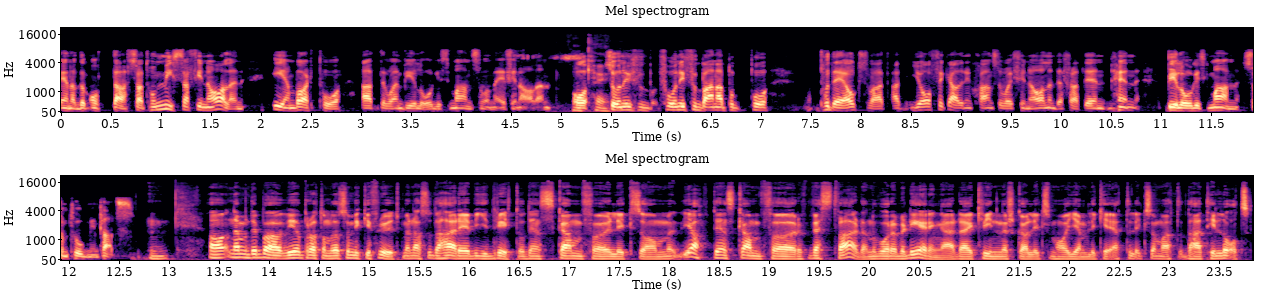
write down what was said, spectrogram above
en av de åtta. Så att hon missade finalen enbart på att det var en biologisk man som var med i finalen. Okay. Och, så hon är, hon är förbannad på, på på det också. Att, att jag fick aldrig en chans att vara i finalen därför att det är en, en biologisk man som tog min plats. Mm. Ja, nej, men det är bara, vi har pratat om det så mycket förut, men alltså det här är vidrigt och det är en skam för liksom, ja, det är en skam för västvärlden och våra värderingar där kvinnor ska liksom ha jämlikhet, liksom att det här tillåts.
